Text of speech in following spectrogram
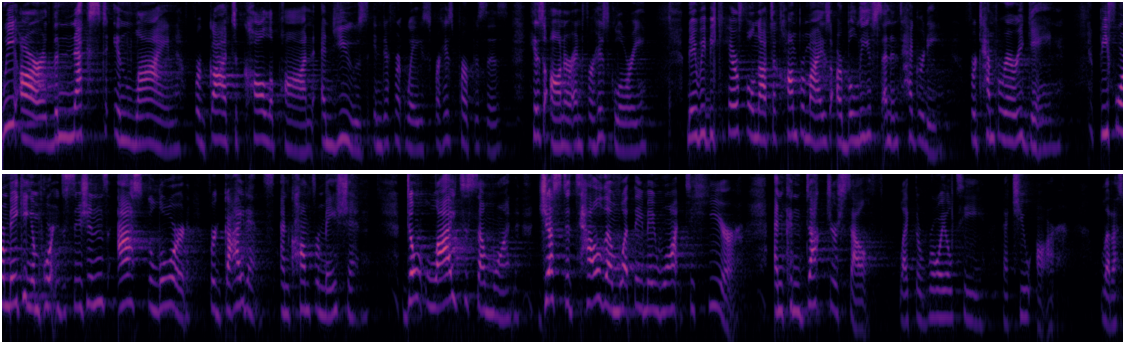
we are the next in line for God to call upon and use in different ways for His purposes, His honor, and for His glory. May we be careful not to compromise our beliefs and integrity for temporary gain. Before making important decisions, ask the Lord for guidance and confirmation. Don't lie to someone just to tell them what they may want to hear, and conduct yourself like the royalty that you are. Let us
